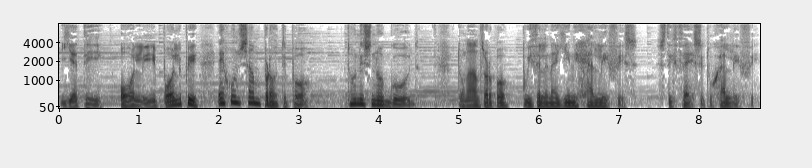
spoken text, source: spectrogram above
Γιατί όλοι οι υπόλοιποι έχουν σαν πρότυπο τον Is No Good, τον άνθρωπο που ήθελε να γίνει χαλίφης στη θέση του χαλίφη.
